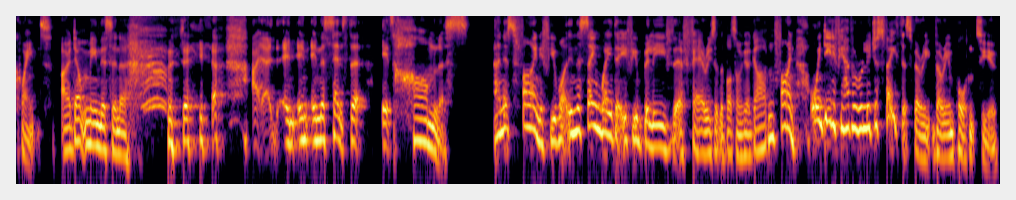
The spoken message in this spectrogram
quaint. I don't mean this in a I, in, in in the sense that it's harmless. And it's fine if you want, in the same way that if you believe there are fairies at the bottom of your garden, fine. Or indeed, if you have a religious faith that's very, very important to you,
